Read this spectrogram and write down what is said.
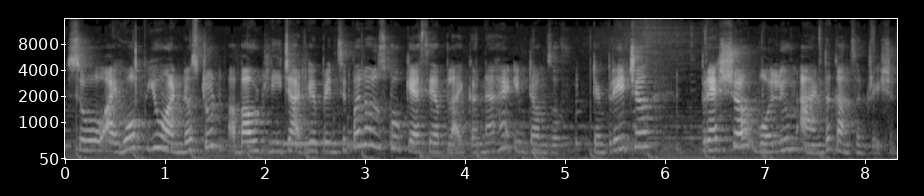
So I hope you understood about Lee Chatelier principle और उसको कैसे apply करना है in terms of temperature, pressure, volume and the concentration.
